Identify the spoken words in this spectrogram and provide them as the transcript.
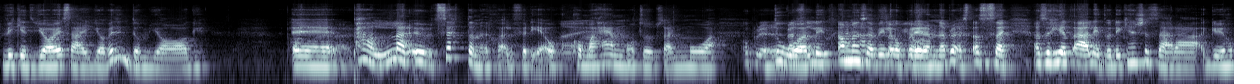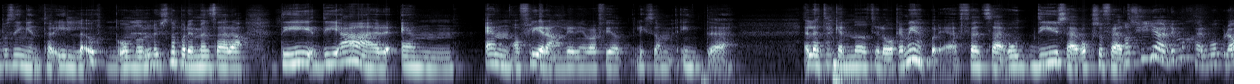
Vilket jag är så här, jag vet inte om jag eh, pallar utsätta mig själv för det och Nej. komma hem och typ så här må Operera dåligt. Ja men så här, vilja Som operera jag. mina bröst. Alltså, så här, alltså helt ärligt och det kanske så här, äh, gud jag hoppas ingen tar illa upp om någon lyssnar på det men så här, det, det är en, en av flera anledningar varför jag liksom inte eller tackade nej till att åka med på det. För att så här, och det är ju så här också för Man att ska göra det man själv mår bra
